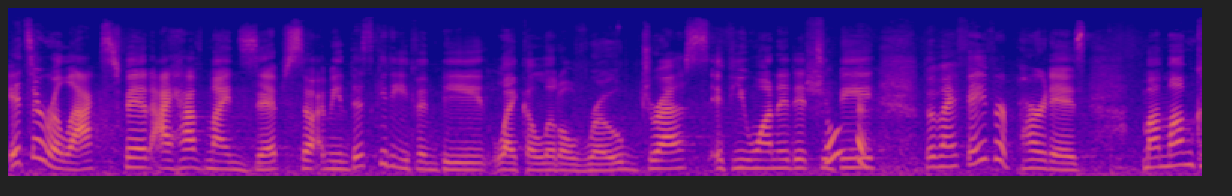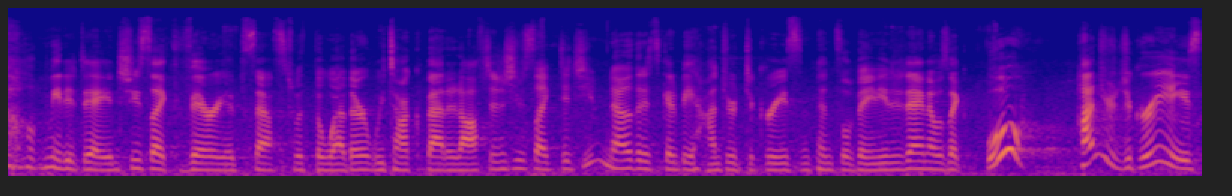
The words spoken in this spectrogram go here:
It's a relaxed fit. I have mine zipped, so I mean, this could even be like a little robe dress if you wanted it Sure. to be. But my favorite part is my mom called me today and she's like very obsessed with the weather. We talk about it often. She was like, Did you know that it's going to be 100 degrees in Pennsylvania today? And I was like, Ooh, 100 degrees.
